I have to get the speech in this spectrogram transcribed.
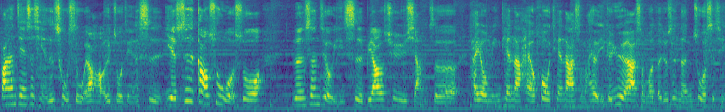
发生这件事情也是促使我要好好去做这件事，也是告诉我说。人生只有一次，不要去想着还有明天呐，还有后天呐，什么还有一个月啊什么的，就是能做事情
